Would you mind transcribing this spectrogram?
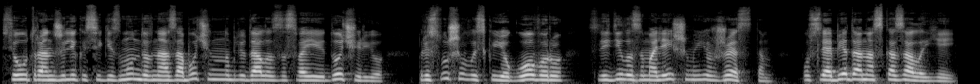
Все утро Анжелика Сигизмундовна озабоченно наблюдала за своей дочерью, прислушивалась к ее говору, следила за малейшим ее жестом. После обеда она сказала ей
